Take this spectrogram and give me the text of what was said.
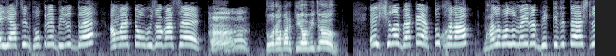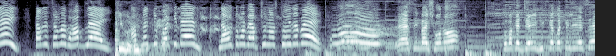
এই ইয়াসিন ফকরের বিরুদ্ধে আমার একটা অভিযোগ আছে। তোর আবার কি অভিযোগ? এই শিলা ব্যাকে এত খারাপ ভালো ভালো মেয়েরা ভিক্ষি দিতে আসলেই তাদের সামনে ভাবলেই আপনি একটু বই কি দেন না হলে তোমার ব্যবসা নষ্ট হয়ে যাবে এ ভাই শোনো। তোমাকে যেই ভিক্ষা করতে নিয়েছে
